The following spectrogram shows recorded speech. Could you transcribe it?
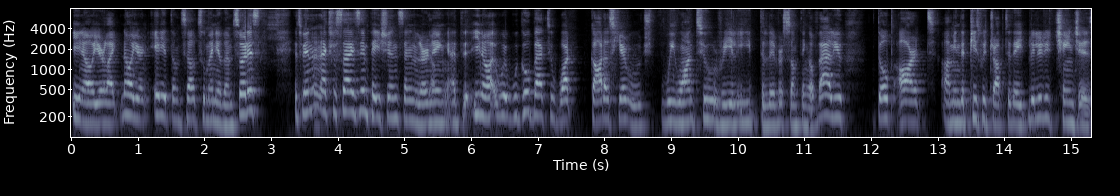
you know you're like, "No, you're an idiot! Don't sell too many of them." So it is. It's been an exercise in patience and in learning. Yep. You know, we, we go back to what got us here, which we want to really deliver something of value dope art. I mean, the piece we dropped today literally changes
